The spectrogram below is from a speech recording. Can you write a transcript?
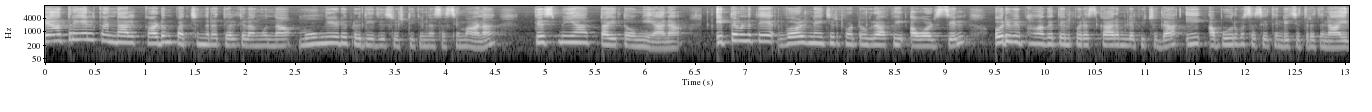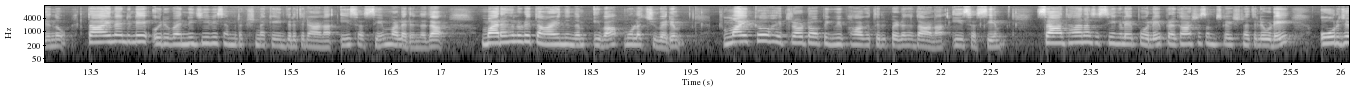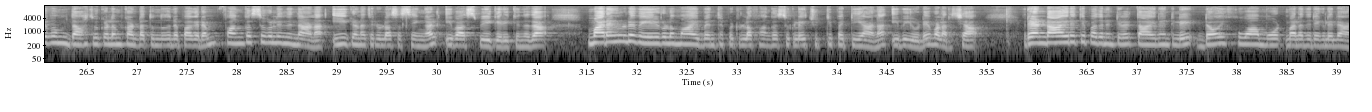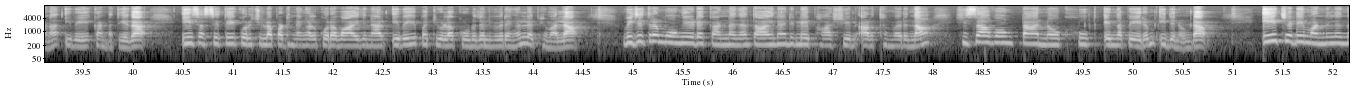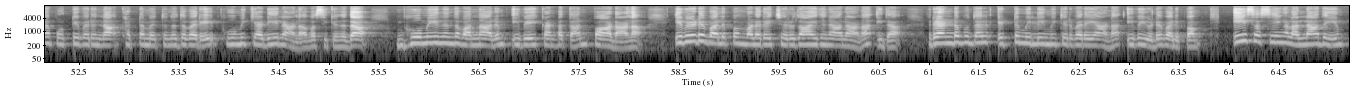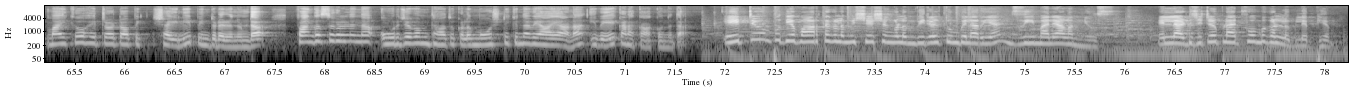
രാത്രിയിൽ കണ്ടാൽ കടും പച്ചനിറത്തിൽ തിളങ്ങുന്ന മൂങ്ങയുടെ പ്രതീതി സൃഷ്ടിക്കുന്ന സസ്യമാണ് തിസ്മിയ തൈത്തോങ്ങിയാന. ഇത്തവണത്തെ വേൾഡ് നേച്ചർ ഫോട്ടോഗ്രാഫി അവാർഡ്സിൽ ഒരു വിഭാഗത്തിൽ പുരസ്കാരം ലഭിച്ചത് ഈ അപൂർവ സസ്യത്തിന്റെ ചിത്രത്തിനായിരുന്നു. തായ്ലാന്റിലെ ഒരു വന്യജീവി സംരക്ഷണ കേന്ദ്രത്തിലാണ് ഈ സസ്യം വളരുന്നത്. മരങ്ങളുടെ താഴെ നിന്നും ഇവ മുളച്ചുവരും. മൈക്കോ വിഭാഗത്തിൽ വിഭാഗത്തിൽപ്പെടുന്നതാണ് ഈ സസ്യം. സാധാരണ സസ്യങ്ങളെ പോലെ പ്രകാശ സംശ്ലേഷണത്തിലൂടെ ഊർജവും ധാതുക്കളും കണ്ടെത്തുന്നതിന് പകരം ഫംഗസുകളിൽ നിന്നാണ് ഈ ഗണത്തിലുള്ള സസ്യങ്ങൾ ഇവ സ്വീകരിക്കുന്നത്. മരങ്ങളുടെ വേരുകളുമായി ബന്ധപ്പെട്ടുള്ള ഫംഗസുകളെ ചുറ്റിപ്പറ്റിയാണ് ഇവയുടെ വളർച്ച. രണ്ടായിരത്തി പതിനെട്ടിൽ തായ്ലൻഡിലെ ഡോയ് ഹുവ മോഡ് മലനിരകളിലാണ് ഇവയെ കണ്ടെത്തിയത്. ഈ സസ്യത്തെക്കുറിച്ചുള്ള പഠനങ്ങൾ കുറവായതിനാൽ ഇവയെ പറ്റിയുള്ള കൂടുതൽ വിവരങ്ങൾ ലഭ്യമല്ല. വിചിത്ര മൂങ്ങയുടെ കണ്ണെന്ന് തായ്ലാന്റിലെ ഭാഷയിൽ അർത്ഥം വരുന്ന ഹിസാവോങ് ടാ നോക് ഹൂക്ക് എന്ന പേരും ഇതിനുണ്ട്. ഈ ചെടി മണ്ണിൽ നിന്ന് പൊട്ടിവരുന്ന ഘട്ടമെത്തുന്നതുവരെ ഭൂമിക്കടിയിലാണ് വസിക്കുന്നത്. ഭൂമിയിൽ നിന്ന് വന്നാലും ഇവയെ കണ്ടെത്താൻ പാടാണ്. ഇവയുടെ വലിപ്പം വളരെ ചെറുതായതിനാലാണ് ഇത്. രണ്ട് മുതൽ എട്ട് മില്ലിമീറ്റർ വരെയാണ് ഇവയുടെ വലിപ്പം. ഈ സസ്യങ്ങളല്ലാതെയും മൈക്രോ ശൈലി പിന്തുടരുന്നുണ്ട്. ഫംഗസുകളിൽ നിന്ന് ഊർജവും ധാതുക്കളും മോഷ്ടിക്കുന്നവയായാണ് ഇവയെ കണക്കാക്കുന്നത്. ഏറ്റവും പുതിയ വാർത്തകളും വിശേഷങ്ങളും വിരൽ തുമ്പിലറിയാൻ സി മലയാളം ന്യൂസ്. എല്ലാ ഡിജിറ്റൽ പ്ലാറ്റ്ഫോമുകളിലും ലഭ്യം.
